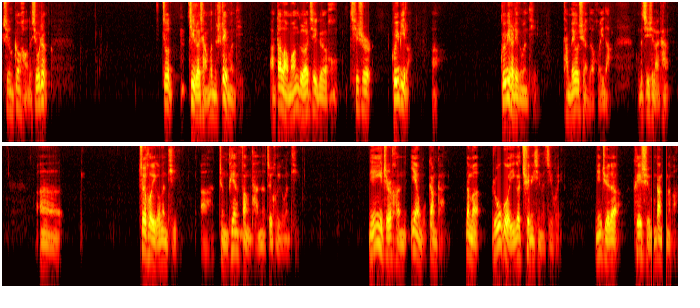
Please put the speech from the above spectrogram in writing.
是一种更好的修正。做记者想问的是这个问题啊，但老芒格这个其实规避了啊，规避了这个问题，他没有选择回答。我们继续来看，呃，最后一个问题啊，整篇访谈的最后一个问题，您一直很厌恶杠杆，那么如果一个确定性的机会，您觉得可以使用杠杆吗？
